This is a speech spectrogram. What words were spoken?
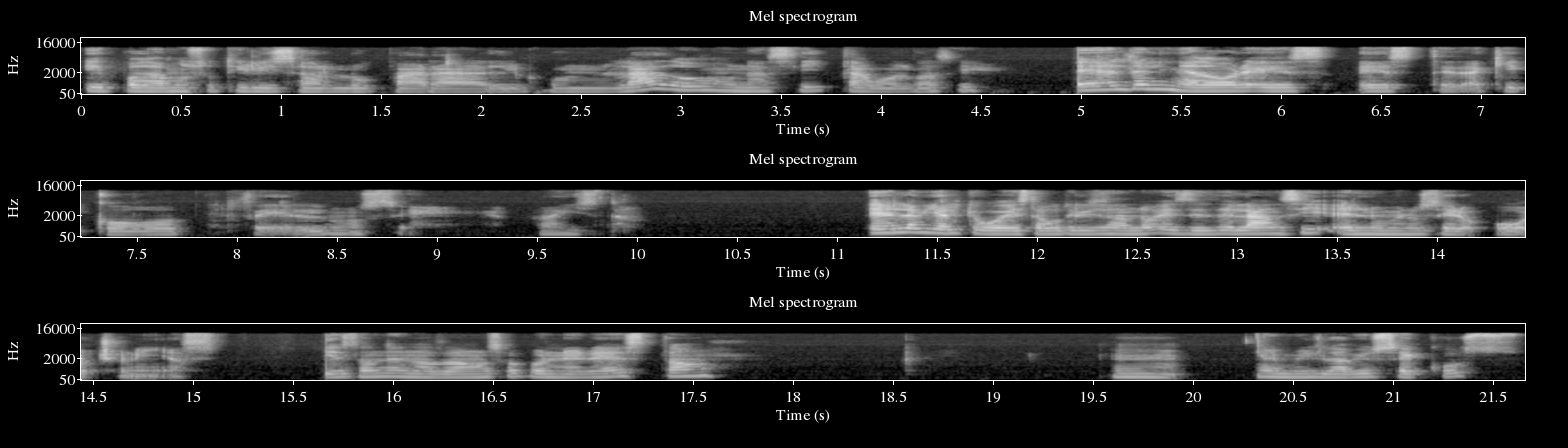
y podamos utilizarlo para algún lado, una cita o algo así. El delineador es este de aquí, Cotfel, no sé. Ahí está. El labial que voy a estar utilizando es de Lancy, el número 08, niñas. Y es donde nos vamos a poner esto. Mm, en mis labios secos,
